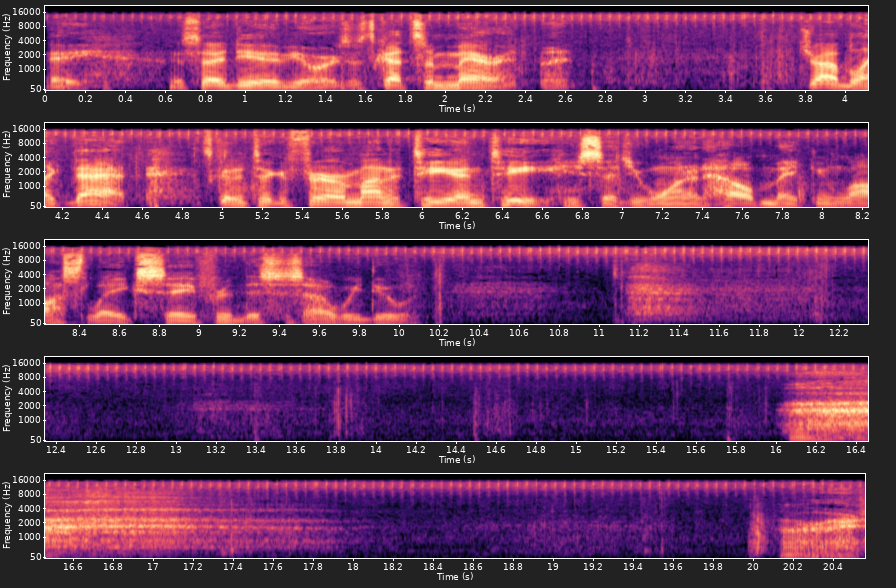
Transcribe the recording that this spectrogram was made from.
Hey, this idea of yours, it's got some merit, but a job like that, it's gonna take a fair amount of TNT. You said you wanted help making Lost Lake safer. This is how we do it. All right.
